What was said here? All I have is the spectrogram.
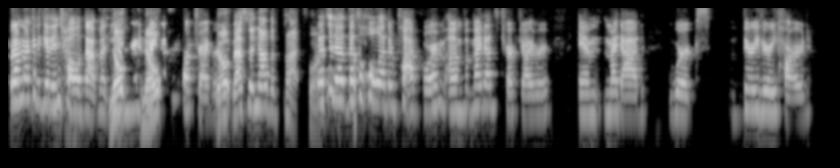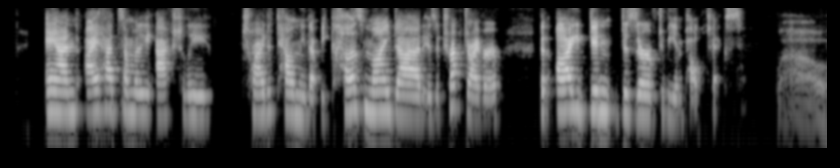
But I'm not going to get into all of that. But nope, you know, my, nope. my truck driver. No, nope, that's another platform. That's another. That's a whole other platform. Um, but my dad's a truck driver, and my dad works very, very hard. And I had somebody actually try to tell me that because my dad is a truck driver, that I didn't deserve to be in politics. Wow.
